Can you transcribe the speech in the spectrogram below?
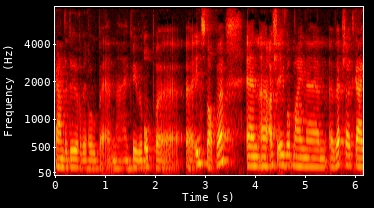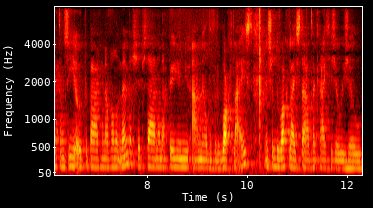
gaan de deuren weer open en, en kun je weer op instappen. En als je even op mijn website kijkt, dan zie je ook de pagina van het membership staan en daar kun je je nu aanmelden voor de wachtlijst. En als je op de wachtlijst staat, dan krijg je sowieso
